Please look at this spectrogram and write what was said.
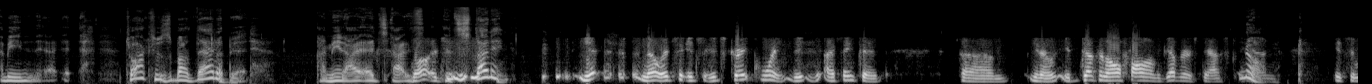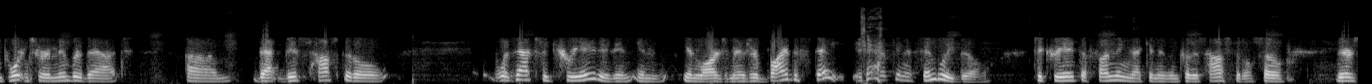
I mean, uh, talk to us about that a bit. I mean, I, it's, well, it's, it's stunning. Yeah, no, it's it's it's a great point. I think that um, you know it doesn't all fall on the governor's desk. No. And it's important to remember that um, that this hospital was actually created in, in, in large measure by the state. It yeah. took an assembly bill to create the funding mechanism for this hospital. So there's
